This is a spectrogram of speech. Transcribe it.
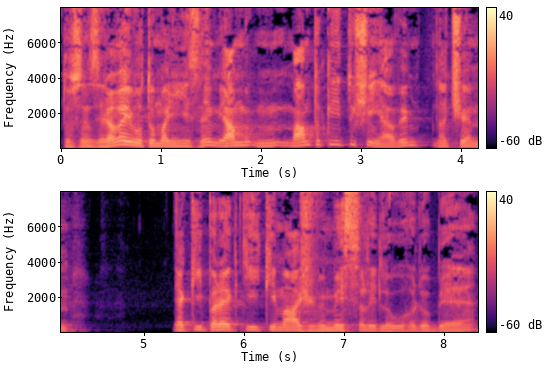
To jsem zvědavý, o tom ani nic nevím. Já mám takový tušení, já vím na čem, jaký projektíky máš vymysli dlouhodobě,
